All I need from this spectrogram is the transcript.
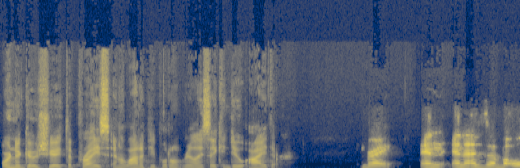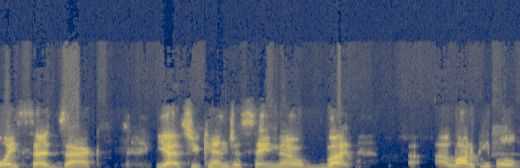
or negotiate the price and a lot of people don't realize they can do either. Right. And and as i've always said zach yes you can just say no but a lot of people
